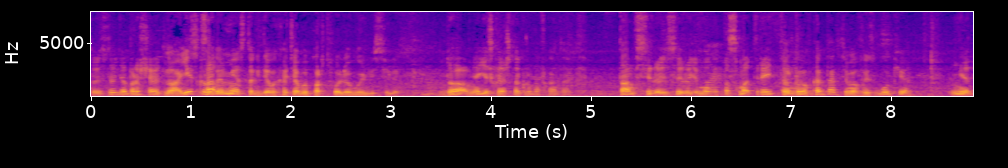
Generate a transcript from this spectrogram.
То есть люди обращаются. Ну а есть какое-то главное- место, где вы хотя бы портфолио вывесили? Да, у меня есть, конечно, группа ВКонтакте. Там все, все люди могут посмотреть. там- Только во ВКонтакте, во Фейсбуке? Нет,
